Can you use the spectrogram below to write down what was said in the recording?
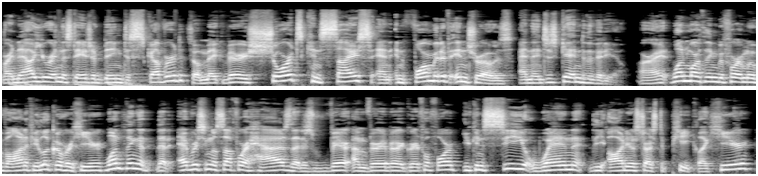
Right now, you're in the stage of being discovered, so make very short, concise, and informative intros, and then just get into the video, all right? One more thing before I move on, if you look over here, one thing that, that every single software has that is very, I'm very, very grateful for, you can see when the audio starts to peak. Like here,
